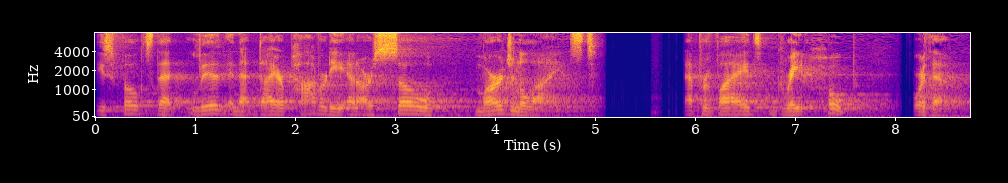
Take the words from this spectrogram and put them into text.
These folks that live in that dire poverty and are so marginalized, that provides great hope for them.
